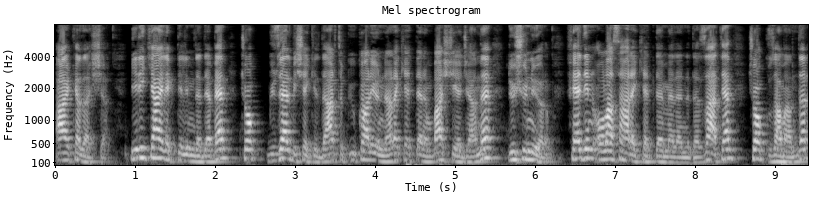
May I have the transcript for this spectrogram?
arkadaşlar. 1-2 aylık dilimde de ben çok güzel bir şekilde artık yukarı yönlü hareketlerin başlayacağını düşünüyorum. Fed'in olası hareketlemelerini de zaten çok zamandır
